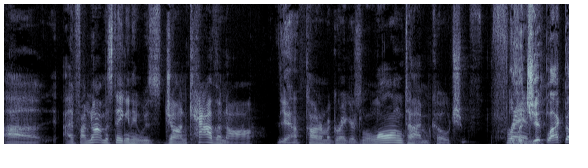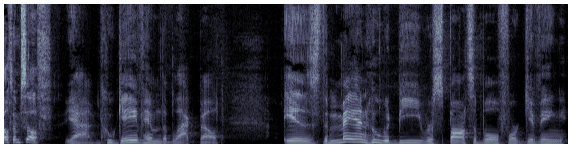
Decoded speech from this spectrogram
uh, if I'm not mistaken, it was John Kavanagh, yeah, Conor McGregor's longtime coach, friend, a legit black belt himself. Yeah, who gave him the black belt, is the man who would be responsible for giving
